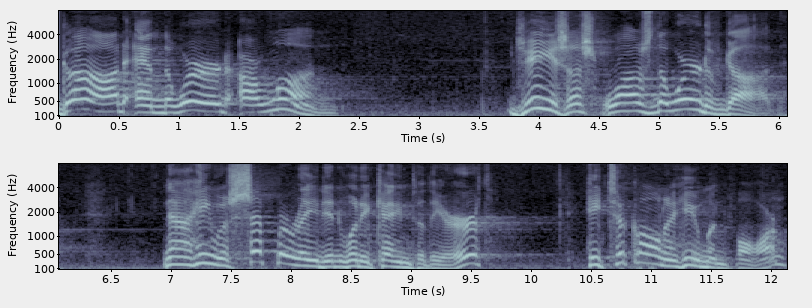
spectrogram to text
God and the Word are one. Jesus was the Word of God. Now, he was separated when he came to the earth. He took on a human form.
